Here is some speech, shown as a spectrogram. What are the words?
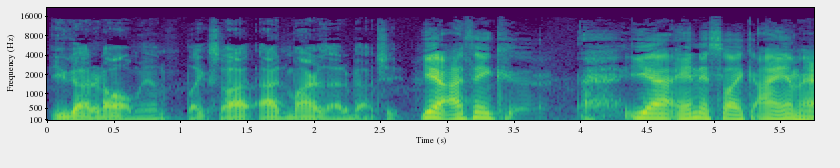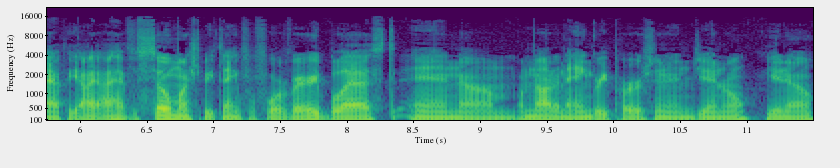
you got it all, man. Like, so I, I admire that about you. Yeah, I think, yeah, and it's like I am happy. I, I have so much to be thankful for. Very blessed, and um, I'm not an angry person in general. You know,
